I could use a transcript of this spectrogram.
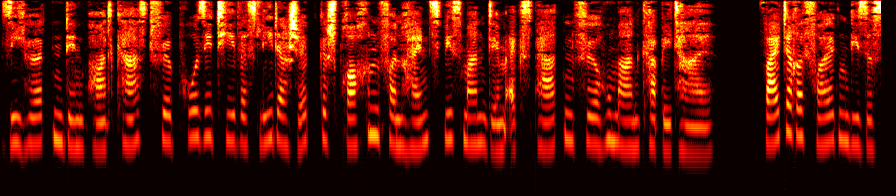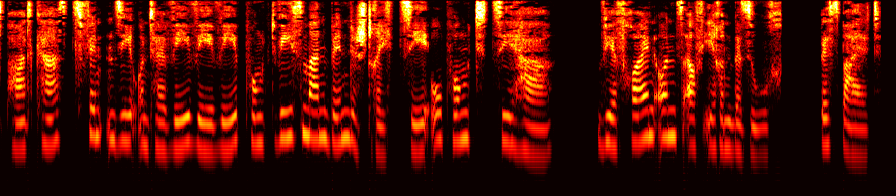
Sie hörten den Podcast für positives Leadership gesprochen von Heinz Wiesmann, dem Experten für Humankapital. Weitere Folgen dieses Podcasts finden Sie unter www.wiesmann-co.ch. Wir freuen uns auf Ihren Besuch. Bis bald.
